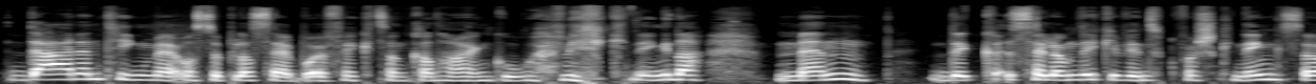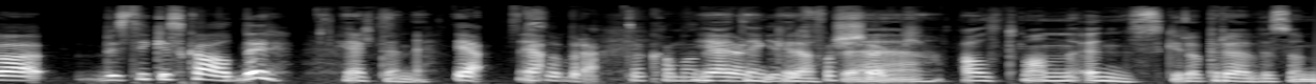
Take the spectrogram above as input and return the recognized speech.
det er en ting med også placeboeffekt som kan ha en god virkning, da. Men det, selv om det ikke finnes forskning, så hvis det ikke skader, Helt enig. Ja, ja. Så bra. Da kan man jeg gjøre et forsøk. Jeg tenker at alt man ønsker å prøve som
